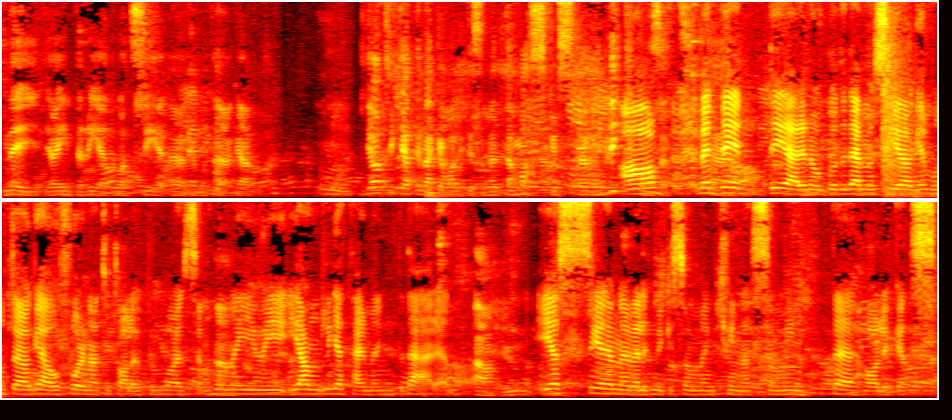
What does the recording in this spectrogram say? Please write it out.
Nej, jag är inte redo att se öga mot öga. Jag tycker att det verkar vara lite som ett Damaskus-ögonblick på Ja, något sätt. men det, det är det nog. Och det där med att se öga mot öga och få den här totala uppenbarelsen. Hon är ju i, i andliga termer inte där än. Ja. Jag ser henne väldigt mycket som en kvinna som inte har lyckats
